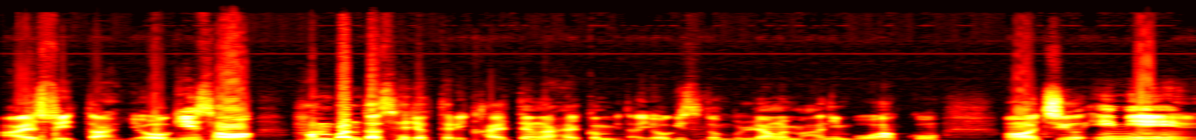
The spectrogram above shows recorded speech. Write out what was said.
알 수 있다. 여기서 한 번 더 세력들이 갈등을 할 겁니다. 여기서도 물량을 많이 모았고 어, 지금 이미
